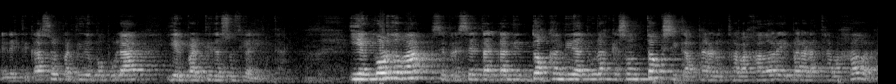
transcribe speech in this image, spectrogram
en este caso el Partido Popular y el Partido Socialista. Y en Córdoba se presentan dos candidaturas que son tóxicas para los trabajadores y para las trabajadoras.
